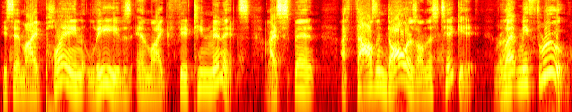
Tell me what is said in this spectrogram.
He said, my plane leaves in like 15 minutes. I spent a thousand dollars on this ticket. Let me through.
